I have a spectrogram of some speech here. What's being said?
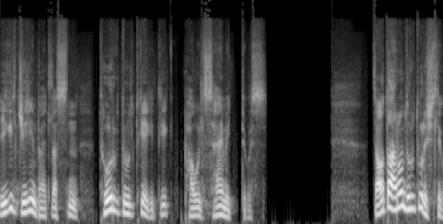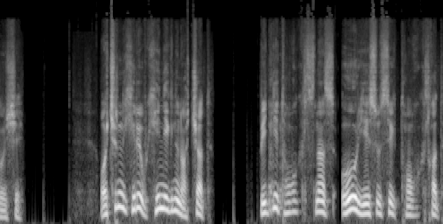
игэл жирийн байдлаас нь төөрөгдүүлдэгэ гэдгийг Паул сайн мэддэг байсан. За одоо 14 дугаар ишлэгийг уншъя. Учир нь хэрв хин нэг нь очоод бидний тунхагласнаас өөр Есүсийг тунхаглахад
